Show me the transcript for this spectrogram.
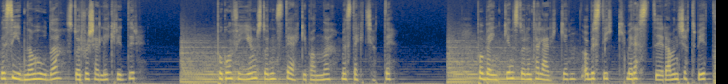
Ved siden av hodet står forskjellige krydder. På komfyren står en stekepanne med stekt kjøtt i. På benken står en tallerken og bestikk med rester av en kjøttbit.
